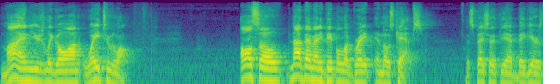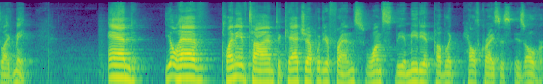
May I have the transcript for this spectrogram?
Mine usually go on way too long. Also, not that many people look great in those caps, especially if you have big ears like me. And you'll have plenty of time to catch up with your friends once the immediate public health crisis is over.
